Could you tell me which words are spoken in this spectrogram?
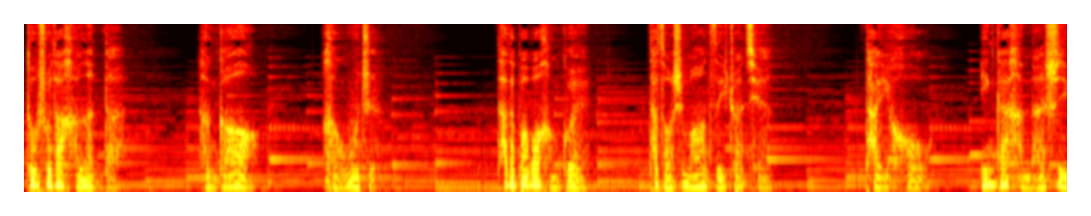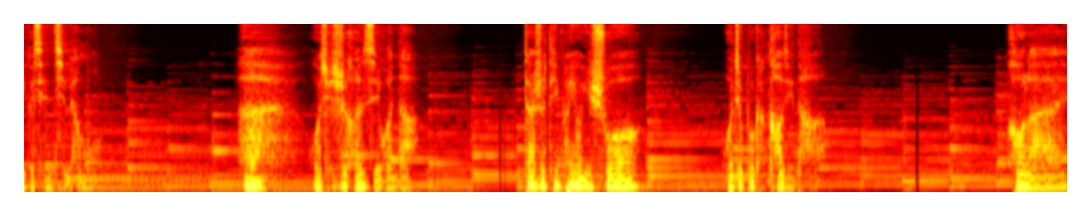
都说他很冷淡，很高傲，很物质。”他的包包很贵，他总是忙着自己赚钱，他以后应该很难是一个贤妻良母。唉，我其实很喜欢他，但是听朋友一说，我就不敢靠近他了。后来，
